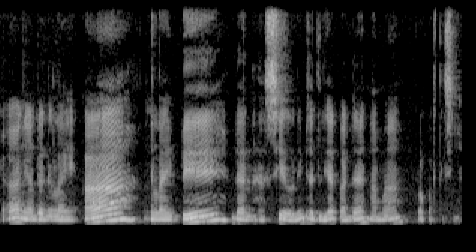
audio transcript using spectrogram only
Ya ini ada nilai A nilai B dan hasil. Ini bisa dilihat pada nama propertiesnya.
